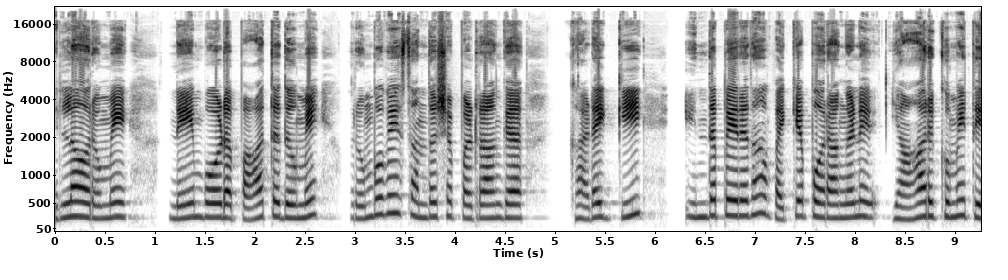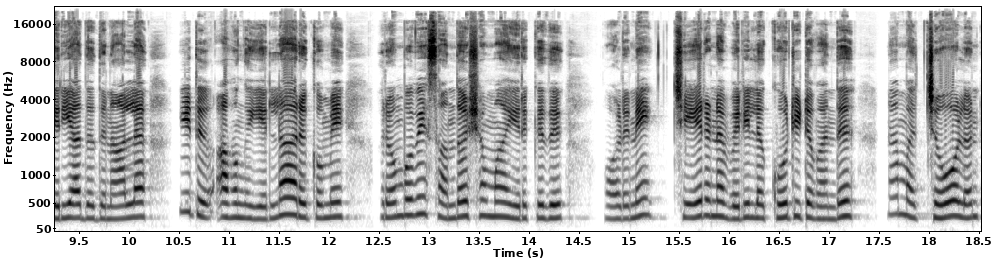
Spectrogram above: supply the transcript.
எல்லாருமே நேம்போட பார்த்ததுமே ரொம்பவே சந்தோஷப்படுறாங்க. கடைக்கு இந்த பேரை தான் வைக்க போகிறாங்கன்னு யாருக்குமே தெரியாததுனால இது அவங்க எல்லாருக்குமே ரொம்பவே சந்தோஷமாக இருக்குது. உடனே சேரனை வெளியில் கூட்டிகிட்டு வந்து நம்ம சோழன்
